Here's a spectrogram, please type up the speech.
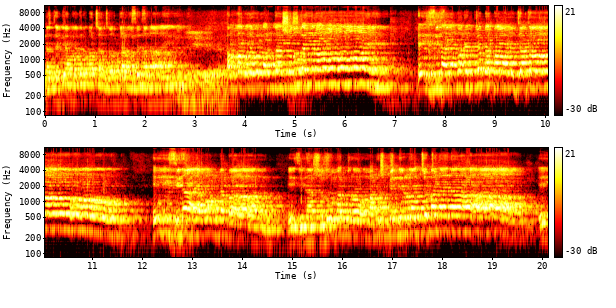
জিনা থেকে আমাদের বাঁচার দরকার আছে না নাই? আল্লাহ বলে, ও বান্দা, শুধু তাই নয়, এই জিনা এমন একটা ব্যাপার, জানো? এই জিনা এমন ব্যাপার, এই জিনা শুধুমাত্র মানুষকে নির্লজ্জ বানায় না। এই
